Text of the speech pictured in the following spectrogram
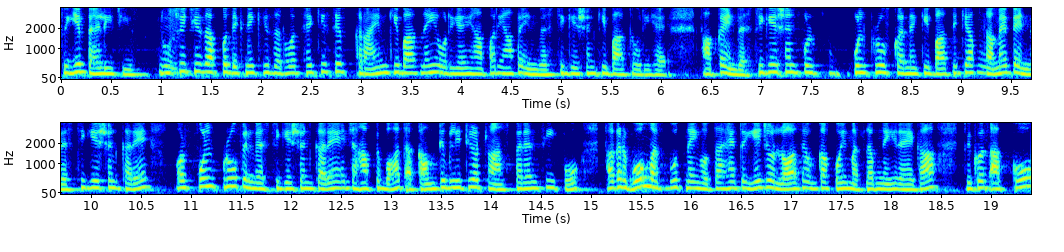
तो ये पहली चीज़ हम्म। दूसरी चीज़ आपको देखने की ज़रूरत है कि सिर्फ़ क्राइम की बात नहीं हो रही है यहाँ पर यहाँ पर इन्वेस्टिगेशन की बात हो रही है आपका इन्वेस्टिगेशन फुल फुल प्रूफ करने की बात है कि आप हम्म। समय पे इन्वेस्टिगेशन करें और फुल प्रूफ इन्वेस्टिगेशन करें जहाँ पे बहुत अकाउंटेबिलिटी और ट्रांसपेरेंसी हो अगर वो मज़बूत नहीं होता है तो ये जो लॉज है उनका कोई मतलब नहीं रहेगा बिकॉज़ आपको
